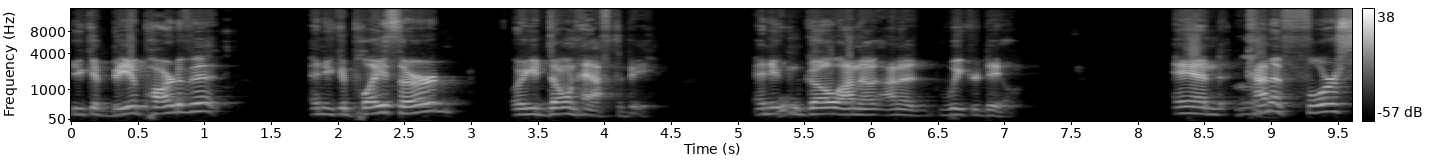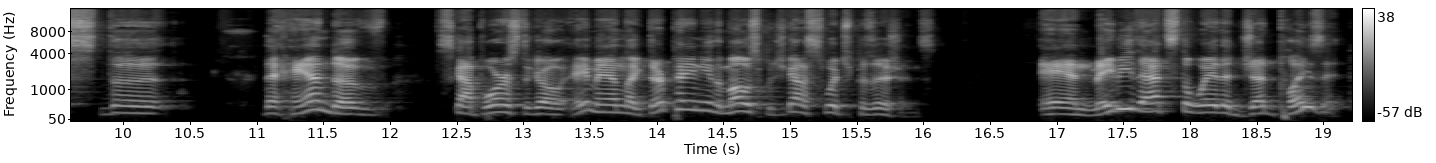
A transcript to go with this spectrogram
You could be a part of it and you could play third, or you don't have to be. And you can go on a on a weaker deal. And mm. kind of force the the hand of Scott Boras to go, hey man, like they're paying you the most, but you got to switch positions. And maybe that's the way that Jed plays it.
